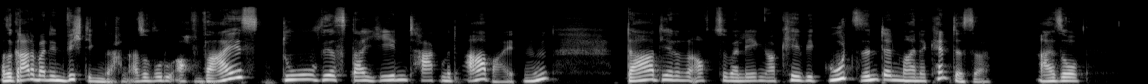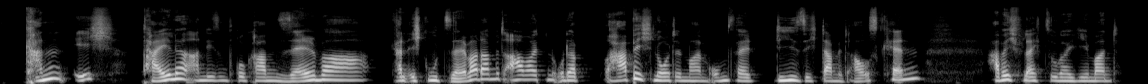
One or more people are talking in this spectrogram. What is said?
also gerade bei den wichtigen Sachen, also wo du auch weißt, du wirst da jeden Tag mit arbeiten, da dir dann auch zu überlegen, okay, wie gut sind denn meine Kenntnisse? Also kann ich Teile an diesem Programm selber, kann ich gut selber damit arbeiten oder habe ich Leute in meinem Umfeld, die sich damit auskennen? Habe ich vielleicht sogar jemand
